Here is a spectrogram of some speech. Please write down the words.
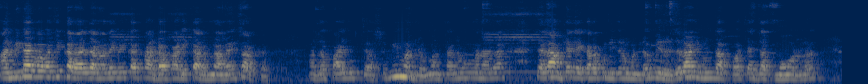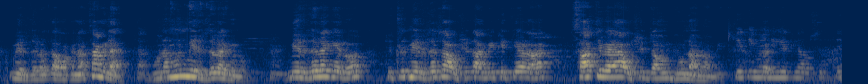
आम्ही काय बाबा ते करायला जाणार नाही. मी काय फाडाफाडी करणार नाही सारखं. माझा पाय दुखतो असं मी म्हणलं. म्हणताना मग म्हणाला त्याला आमच्या लेखाला कोणीतरी म्हणलं मिरजला नेऊन दाखवा. त्या जखमावरलं मिरजला दवाखाना चांगला आहे. म्हणून मग मिरजला गेलो. मिरजला गेलो तिथलं मिरजचं औषध आम्ही किती वेळा सात वेळा औषध जाऊन घेऊन आलो आम्ही. किती महिने घेतलं औषध ते?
